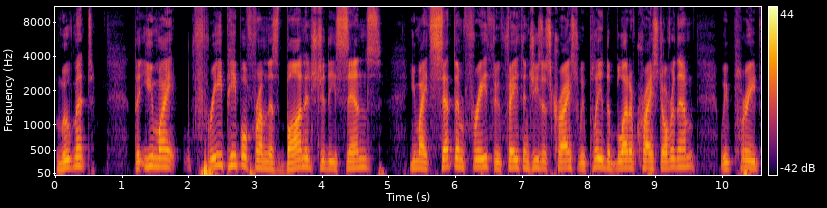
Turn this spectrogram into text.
movement that you might free people from this bondage to these sins. You might set them free through faith in Jesus Christ. We plead the blood of Christ over them. We plead,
